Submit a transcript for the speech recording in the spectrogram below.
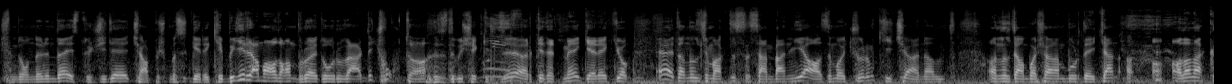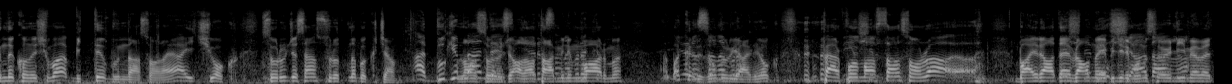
Şimdi onların da S2G ile çarpışması gerekebilir ama alan buraya doğru verdi. Çok daha hızlı bir şekilde hareket etmeye gerek yok. Evet Anılcım haklısın sen. Ben niye ağzımı açıyorum ki hiç yani Anıl, Anılcan Başaran buradayken alan hakkında konuşma bitti bundan sonra ya. Hiç yok. Sorunca sen suratına bakacağım. Abi bugün Lan ben de sorunca alan yarın sana tahminim var mı? Ha, Bakarız olur yani bırakırım. yok. Bu performanstan sonra e, bayrağı devralmayabilirim ya, onu söyleyeyim evet.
